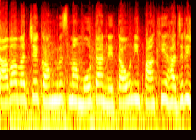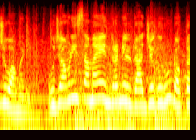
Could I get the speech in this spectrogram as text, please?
દાવા વચ્ચે કોંગ્રેસમાં મોટા નેતાઓની પાંખી હાજરી જોવા મળી. ઉજવણી સમયે ઇન્દ્રનીલ રાજ્યગુરુ, ડોક્ટર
